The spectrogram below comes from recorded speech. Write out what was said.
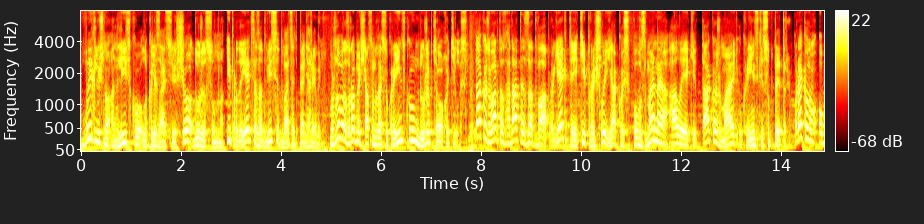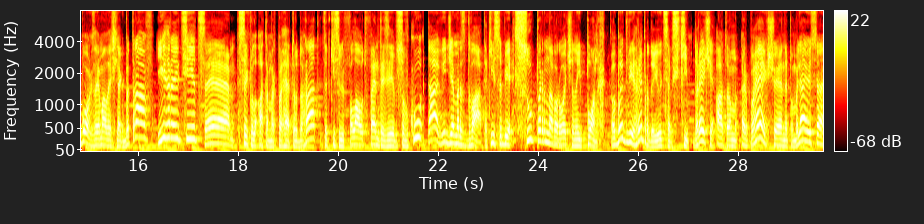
виключно англійську локалізацію, що дуже сумно, і продається за 225 гривень. Можливо, розробник часом додасть українську, дуже б цього хотілося. Також варто згадати за два проєкти, які пройшли якось повз мене, але які також мають українські субтитри. Перекладом обох займали шлях Бетрав. Ігри ці це сиквел Atom RPG Трудоград, це такий собі Fallout Fantasy в совку, та Віджемерс 2, такий собі супер наворочений понг. Обидві гри продаються в Steam. До речі, Atom RPG, якщо я не помиляюся,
